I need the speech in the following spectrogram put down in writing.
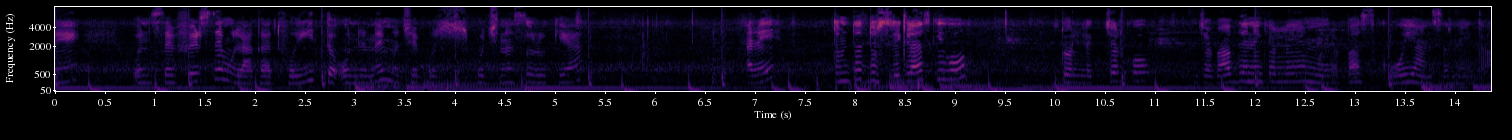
में उनसे फिर से मुलाकात हुई तो उन्होंने मुझे पूछ, पूछना शुरू किया। अरे, तुम तो दूसरी क्लास की हो तो लेक्चर को जवाब देने के लिए मेरे पास कोई आंसर नहीं था।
